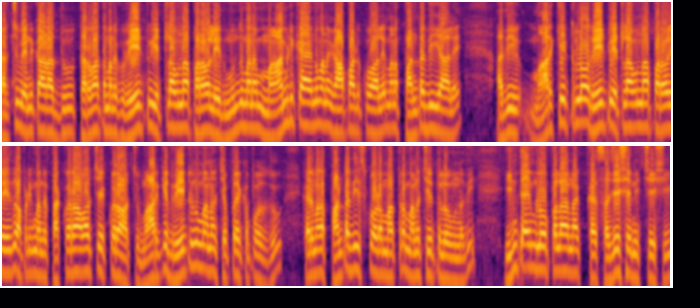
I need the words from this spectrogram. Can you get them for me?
ఖర్చు వెనుకాడద్దు. తర్వాత మనకు రేటు ఎట్లా ఉన్నా పర్వాలేదు. ముందు మనం మామిడికాయను మనం కాపాడుకోవాలి మనం పంట తీయాలి. అది మార్కెట్లో రేటు ఎట్లా ఉన్నా పర్వాలేదు అప్పటికి మనకు తక్కువ రావచ్చు ఎక్కువ రావచ్చు. మార్కెట్ రేటును మనం చెప్పలేకపోవచ్చు కానీ మన పంట తీసుకోవడం మాత్రం మన చేతిలో ఉన్నది. ఇన్ టైం లోపల నాకు సజెషన్ ఇచ్చేసి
